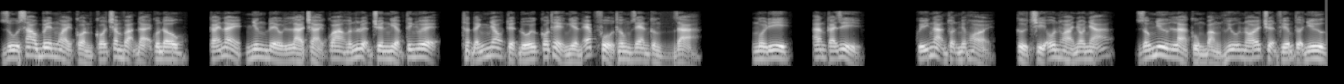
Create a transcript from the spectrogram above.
dù sao bên ngoài còn có trăm vạn đại quân đâu, cái này nhưng đều là trải qua huấn luyện chuyên nghiệp tinh nhuệ, thật đánh nhau tuyệt đối có thể nghiền ép phổ thông gen cừng giả. Ngồi đi, ăn cái gì? Quý ngạn thuận miệng hỏi, cử chỉ ôn hòa nho nhã, giống như là cùng bằng hữu nói chuyện phiếm tựa như.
